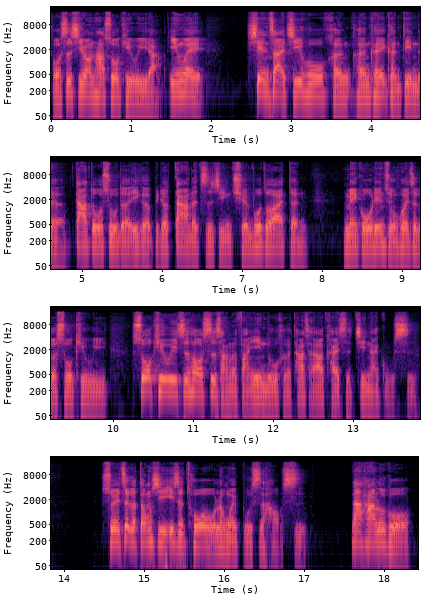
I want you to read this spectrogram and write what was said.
我是希望他说 QE 的，因为。现在几乎很很可以肯定的，大多数的一个比较大的资金全部都在等美国联准会这个说 QE，说 QE 之后市场的反应如何，它才要开始进来股市。所以这个东西一直拖，我认为不是好事。那它如果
